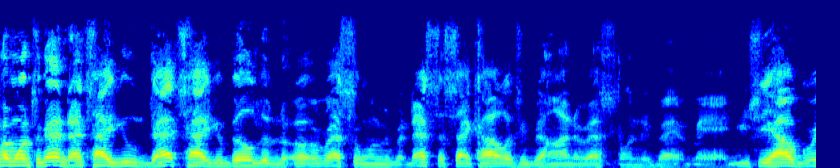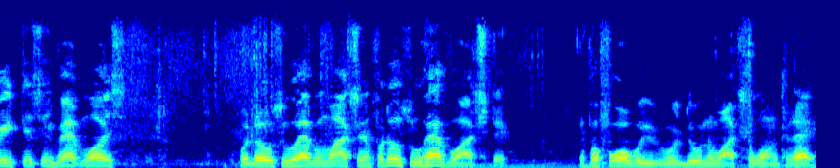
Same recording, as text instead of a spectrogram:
And once again, that's how you that's how you build a, a wrestling event. That's the psychology behind a wrestling event, man. You see how great this event was for those who haven't watched it, and for those who have watched it before we were doing the watch along today.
